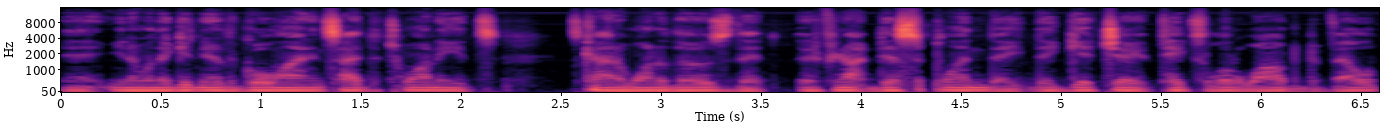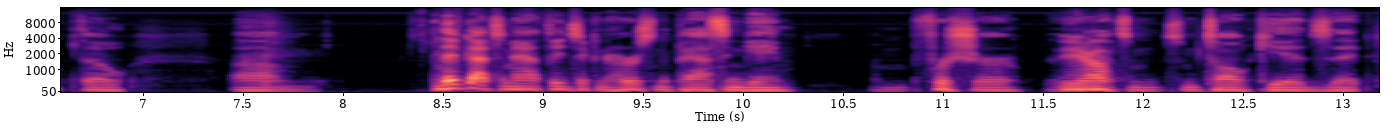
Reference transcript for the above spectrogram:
Uh, you know, when they get near the goal line inside the twenty, it's it's kind of one of those that, that if you're not disciplined, they they get you. It takes a little while to develop though. Um, they've got some athletes that can hurt us in the passing game, um, for sure. They've Yeah. got some some tall kids that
